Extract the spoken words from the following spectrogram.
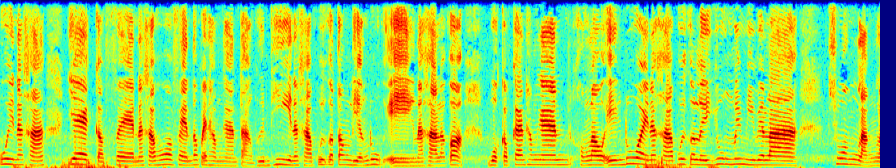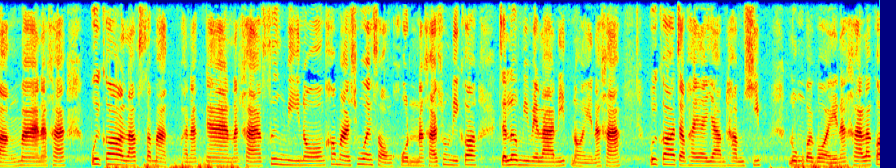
ปุ้ยนะคะ แยกกับแฟนนะคะ เพราะว่าแฟนต้องไปทำงานต่างพื้นที่นะคะ ปุ้ยก็ต้องเลี้ยงลูกเองนะคะ แล้วก็บวกกับการทำงานของเราเองด้วยนะคะ ปุ้ยก็เลยยุ่งไม่มีเวลา ช่วงหลังๆมานะคะ ปุ้ยก็รับสมัครพนักงานนะคะ ซึ่งมีน้องเข้ามาช่วยสองคนนะคะ ช่วงนี้ก็จะเริ่มมีเวลานิดหน่อยนะคะ ปุ้ยก็จะพยายามทำคลิปลงบ่อยๆนะคะ แล้วก็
